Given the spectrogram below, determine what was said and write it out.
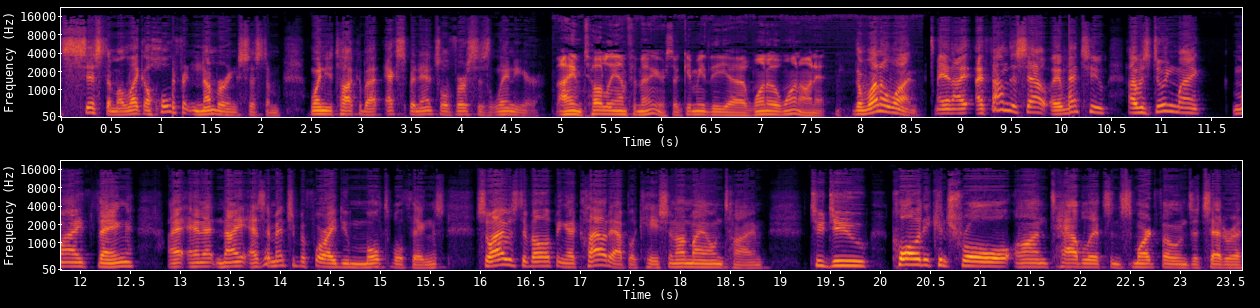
system, like a whole different numbering system when you talk about exponential versus linear. I am totally unfamiliar, so give me the uh, 101 on it. The 101. And I, I found this out. I went to, I was doing my my thing. I, and at night, as I mentioned before, I do multiple things. So I was developing a cloud application on my own time to do quality control on tablets and smartphones, et cetera.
